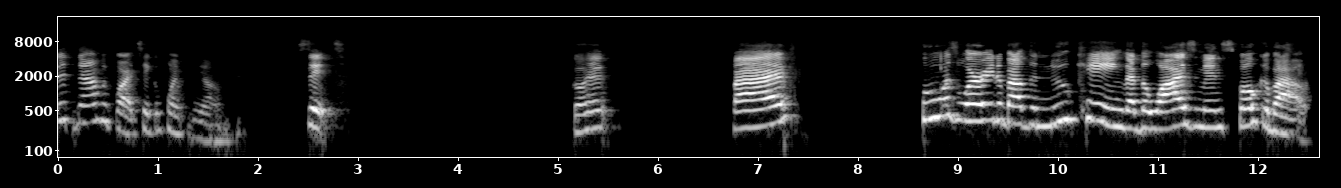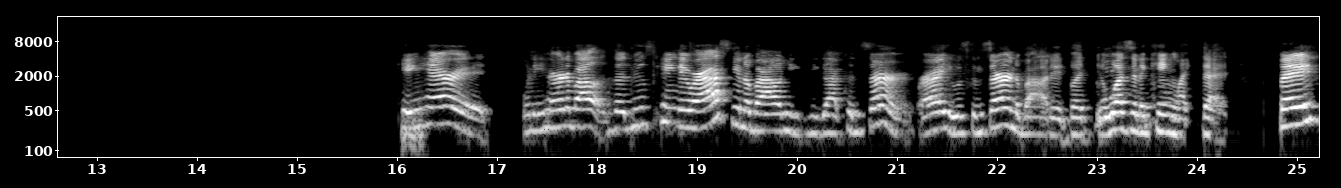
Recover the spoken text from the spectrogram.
Sit down before I take a point from y'all. Sit. Go ahead. Five. Who was worried about the new king that the wise men spoke about? King Herod. When he heard about the new king they were asking about, he, he got concerned, right? He was concerned about it, but it wasn't a king like that. Faith?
